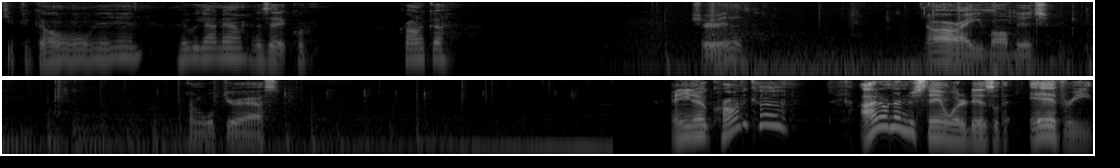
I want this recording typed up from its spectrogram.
Keep it going. Who we got now? Is it Kronika? Sure is. Alright, you ball bitch. I'm gonna whoop your ass. And you know, Kronika, I don't understand what it is with every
